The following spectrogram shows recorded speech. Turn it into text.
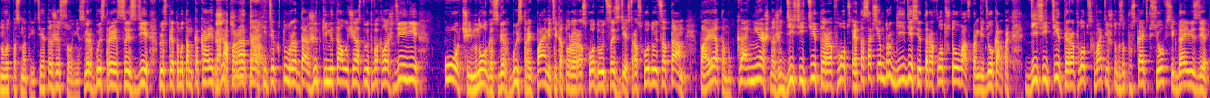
ну вот посмотрите, это же Sony, сверхбыстрая SSD, плюс к этому там какая-то аппаратная архитектура, да, жидкий металл участвует в охлаждении, очень много сверхбыстрой памяти, которая расходуется здесь, расходуется там. Поэтому, конечно же, 10 терафлопс, это совсем другие 10 терафлопс, что у вас там в видеокартах. 10 терафлопс хватит, чтобы запускать все всегда и везде.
